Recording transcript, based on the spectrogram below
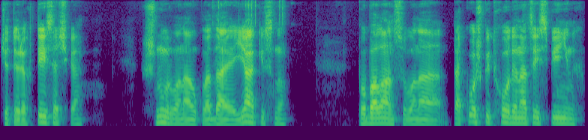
4000. Шнур вона укладає якісно. По балансу вона також підходить на цей спінінг.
